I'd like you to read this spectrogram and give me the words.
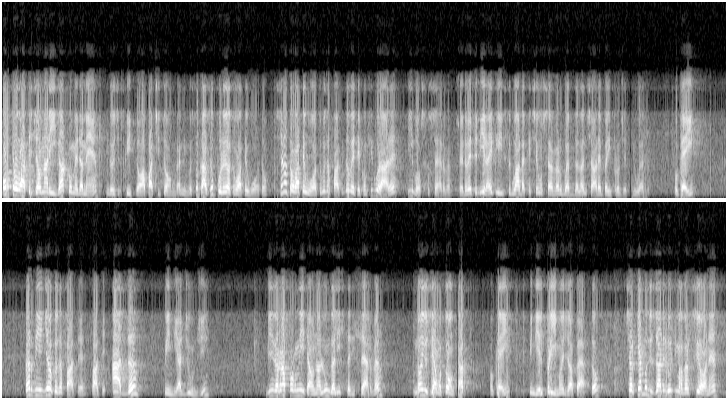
o trovate già una riga, come da me, dove c'è scritto Apache Tonga in questo caso, oppure lo trovate vuoto. Se lo trovate vuoto, cosa fate? Dovete configurare il vostro server, cioè dovete dire a Eclipse, guarda che c'è un server web da lanciare per i progetti web. Ok? Per dirglielo cosa fate? Fate add, quindi aggiungi, vi verrà fornita una lunga lista di server, noi usiamo Tomcat, ok? Quindi è il primo, è già aperto, cerchiamo di usare l'ultima versione,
